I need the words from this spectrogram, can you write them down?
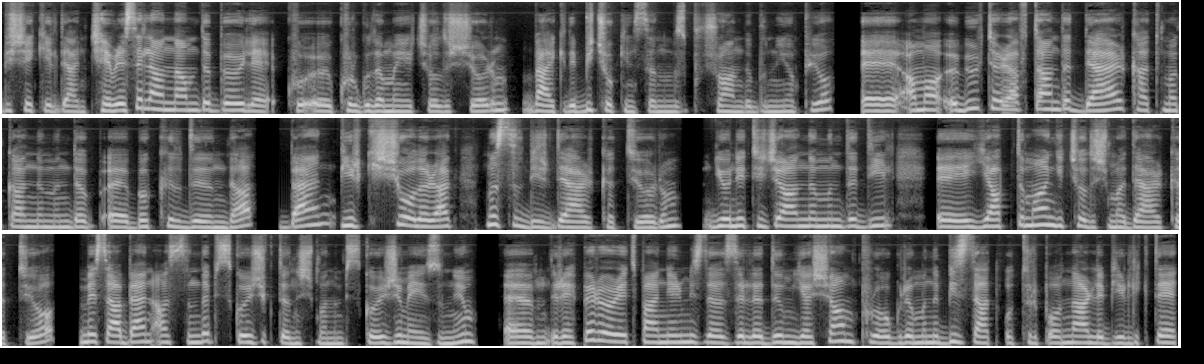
bir şekilde yani çevresel anlamda böyle kurgulamaya çalışıyorum. Belki de birçok insanımız şu anda bunu yapıyor. Ee, ama öbür taraftan da değer katmak anlamında e, bakıldığında ben bir kişi olarak nasıl bir değer katıyorum? Yönetici anlamında değil, e, yaptığım hangi çalışma değer katıyor? Mesela ben aslında psikolojik danışmanım, psikoloji mezunuyum. E, rehber öğretmenlerimizle hazırladığım yaşam programını bizzat oturup onlarla birlikte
